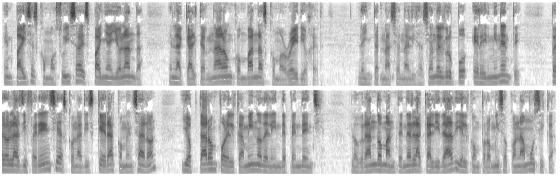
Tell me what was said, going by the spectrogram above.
en países como Suiza, España y Holanda, en la que alternaron con bandas como Radiohead. La internacionalización del grupo era inminente, pero las diferencias con la disquera comenzaron y optaron por el camino de la independencia, logrando mantener la calidad y el compromiso con la música,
